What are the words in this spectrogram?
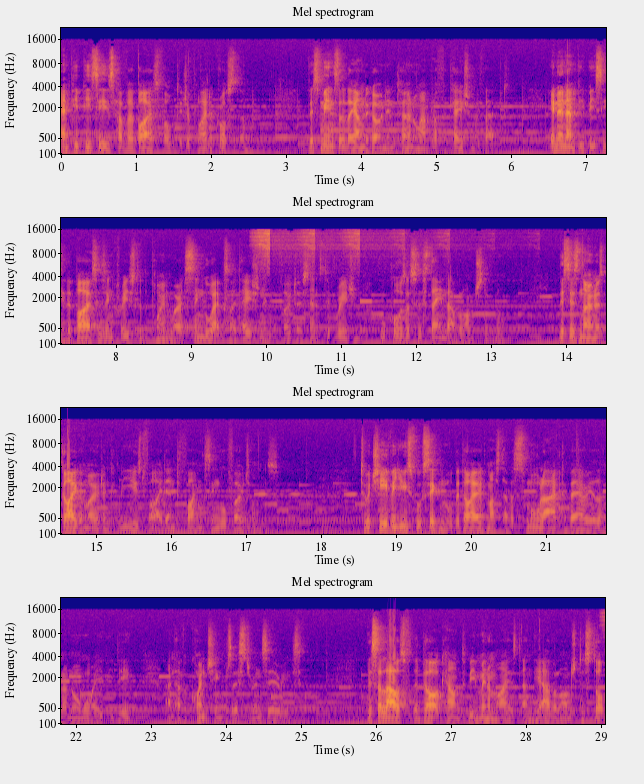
MPPCs have a bias voltage applied across them. This means that they undergo an internal amplification effect. In an MPPC, the bias is increased to the point where a single excitation in the photosensitive region will cause a sustained avalanche signal. This is known as Geiger mode and can be used for identifying single photons. To achieve a useful signal, the diode must have a smaller active area than a normal APD and have a quenching resistor in series. This allows for the dark count to be minimised and the avalanche to stop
